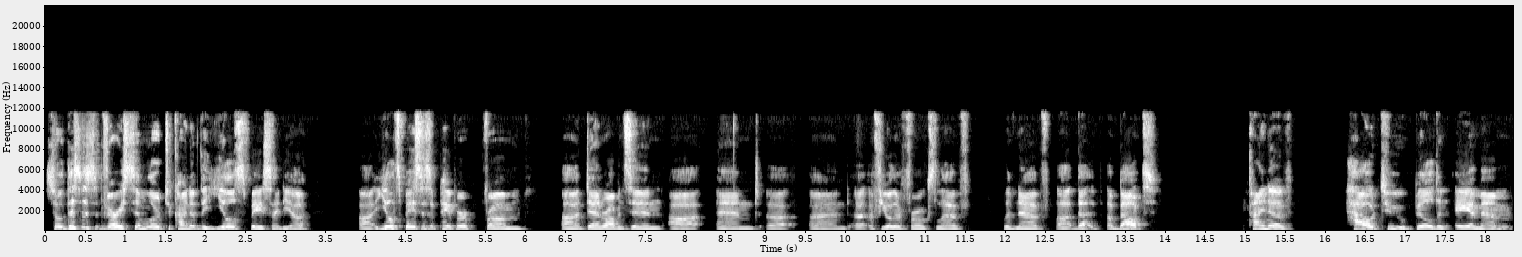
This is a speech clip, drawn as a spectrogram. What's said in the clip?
So this is very similar to kind of the yield space idea. Uh, yield space is a paper from uh, Dan Robinson uh, and uh, and a, a, few other folks, Lev, Livnev, uh, that about kind of how to build an AMM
